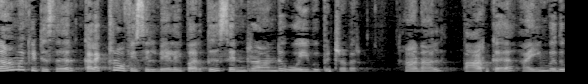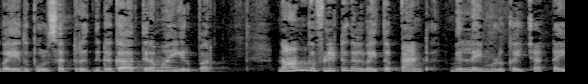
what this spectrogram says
ராமகிட்டு சார் கலெக்டர் ஆபீஸில் வேலை பார்த்து சென்ற ஆண்டு ஓய்வு பெற்றவர். ஆனால் பார்க்க ஐம்பது வயது போல் சற்று திடகாத்திரமாய் இருப்பார். நான்கு பிளிட்டுகள் வைத்த பேண்ட் வெள்ளை முழுக்கை சட்டை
